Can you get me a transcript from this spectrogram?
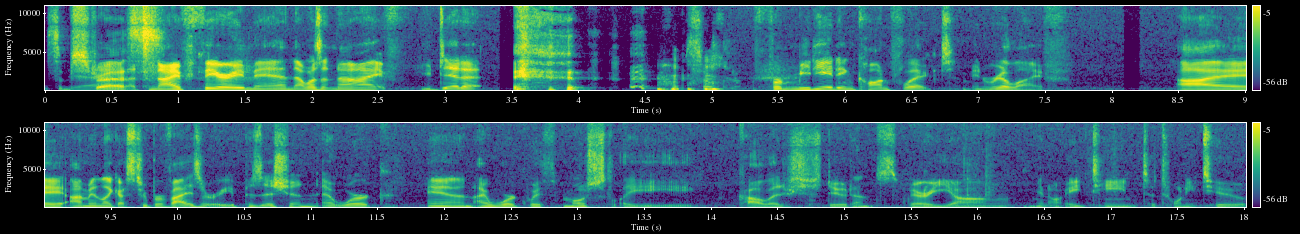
some Yeah, stress. That's knife theory, man. That was a knife. You did it. so for mediating conflict in real life, I I'm in like a supervisory position at work, and I work with mostly college students, very young, you know, 18 to 22,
